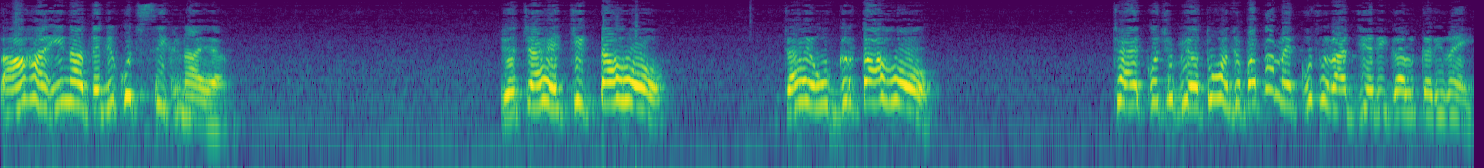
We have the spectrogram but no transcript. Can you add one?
हाँ इन आते ने कुछ सीखना आया। ये चाहे चिट्टा हो, चाहे उग्रता हो, चाहे कुछ भी हो तू जो पता मैं कुछ राज्य की गल करी रही।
